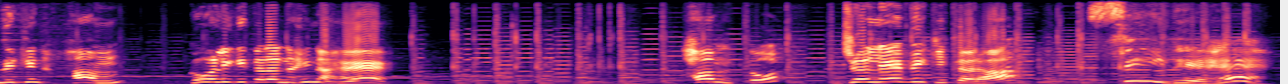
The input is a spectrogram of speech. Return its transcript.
लेकिन हम गोली की तरह नहीं ना है। हम तो जलेबी की तरह सीधे हैं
